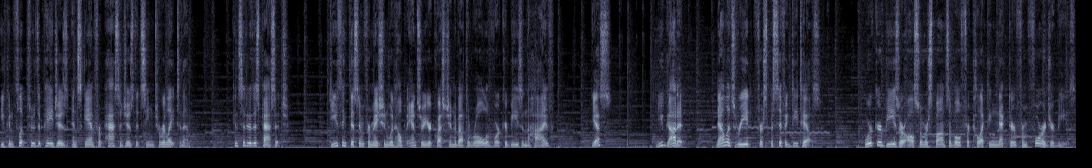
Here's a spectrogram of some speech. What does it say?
you can flip through the pages and scan for passages that seem to relate to them. Consider this passage. Do you think this information would help answer your question about the role of worker bees in the hive? Yes? You got it. Now let's read for specific details. Worker bees are also responsible for collecting nectar from forager bees.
